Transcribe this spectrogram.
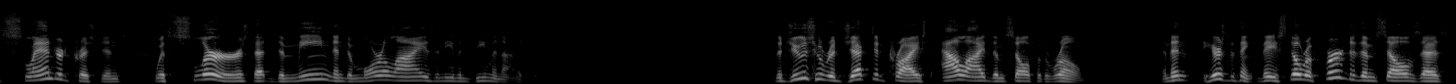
slandered Christians with slurs that demeaned and demoralized and even demonized them. The Jews who rejected Christ allied themselves with Rome. And then here's the thing they still referred to themselves as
